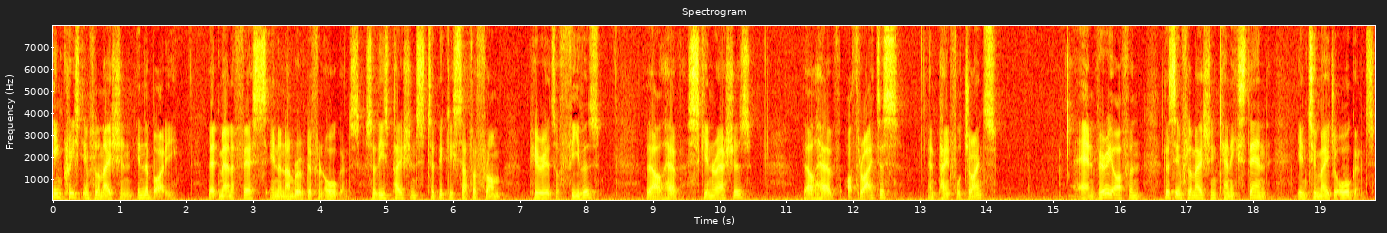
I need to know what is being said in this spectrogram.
increased inflammation in the body that manifests in a number of different organs. So, these patients typically suffer from periods of fevers, they'll have skin rashes, they'll have arthritis and painful joints. And very often, this inflammation can extend into major organs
